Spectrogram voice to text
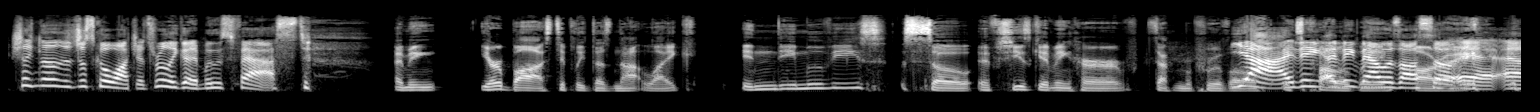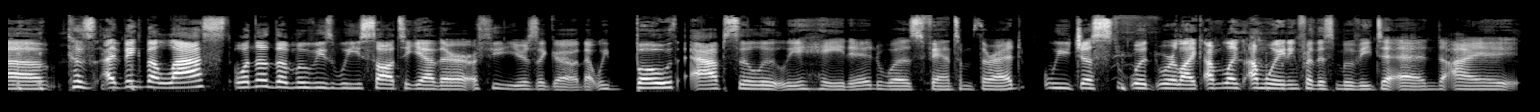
she's like, no, no, just go watch it. It's really good. It moves fast. I mean, your boss typically does not like indie movies. So if she's giving her stamp of approval, yeah, I think I think that was also right. it. Because I think the last one of the movies we saw together a few years ago that we both absolutely hated was Phantom Thread. We just would were like, I'm like, I'm waiting for this movie to end. I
